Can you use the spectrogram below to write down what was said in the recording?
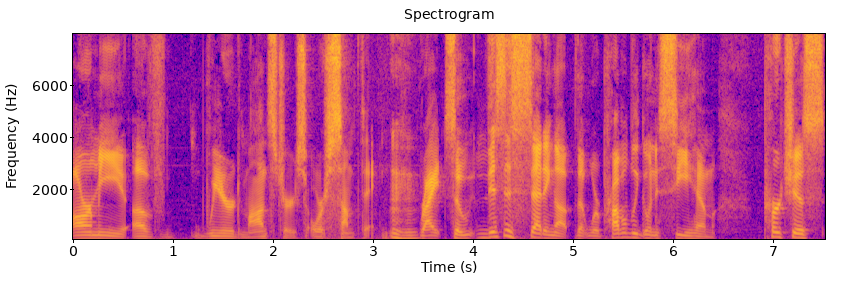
army of weird monsters or something mm-hmm. right so this is setting up that we're probably going to see him purchase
